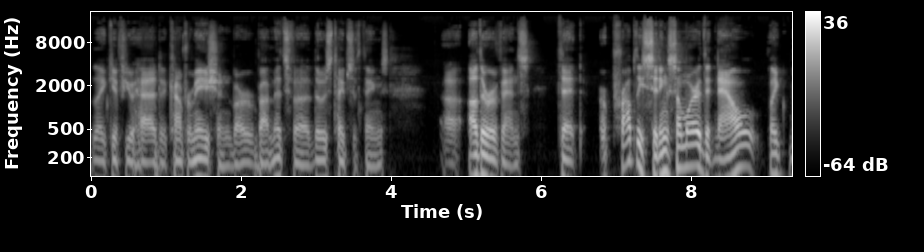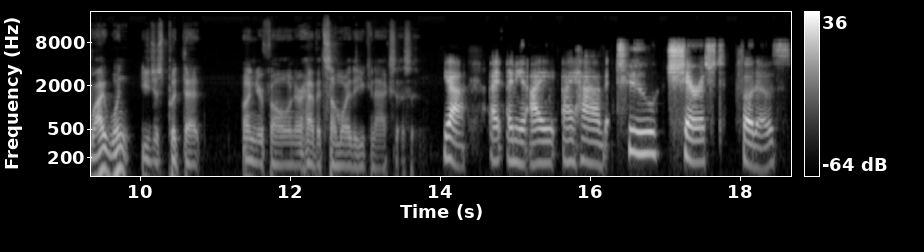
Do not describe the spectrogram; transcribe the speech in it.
like if you had a confirmation, bar bat mitzvah, those types of things, uh, other events that are probably sitting somewhere that now, like, why wouldn't you just put that on your phone or have it somewhere that you can access it? Yeah, I, I mean, I I have two cherished photos.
